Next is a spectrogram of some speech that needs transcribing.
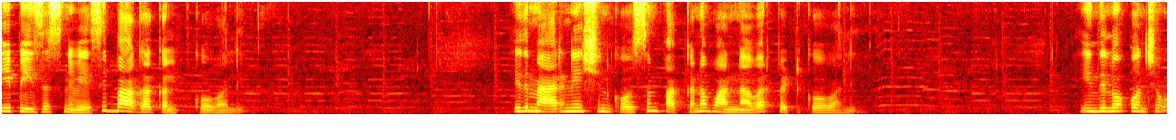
ఈ పీసెస్ని వేసి బాగా కలుపుకోవాలి. ఇది మ్యారినేషన్ కోసం పక్కన వన్ అవర్ పెట్టుకోవాలి. ఇందులో కొంచెం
